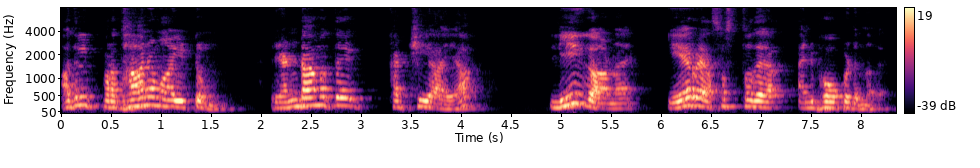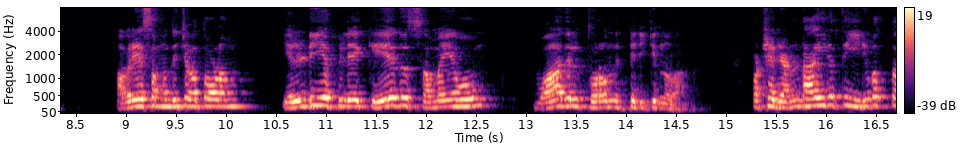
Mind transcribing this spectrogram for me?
അതിൽ പ്രധാനമായിട്ടും രണ്ടാമത്തെ കക്ഷിയായ ലീഗാണ് ഏറെ അസ്വസ്ഥത അനുഭവപ്പെടുന്നത്. അവരെ സംബന്ധിച്ചിടത്തോളം എൽ ഡി എഫിലേക്ക് ഏത് സമയവും വാതിൽ തുറന്നിട്ടിരിക്കുന്നതാണ്. പക്ഷെ രണ്ടായിരത്തി ഇരുപത്തി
